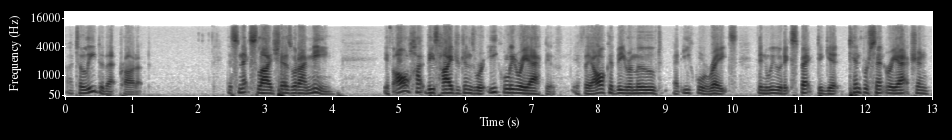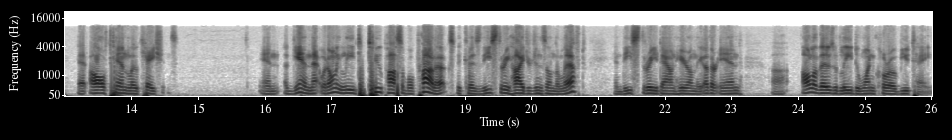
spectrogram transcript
uh, to lead to that product. This next slide shows what I mean. If all these hydrogens were equally reactive, if they all could be removed at equal rates, then we would expect to get 10% reaction at all 10 locations. And again, that would only lead to two possible products because these three hydrogens on the left and these three down here on the other end, uh, all of those would lead to 1-chlorobutane.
